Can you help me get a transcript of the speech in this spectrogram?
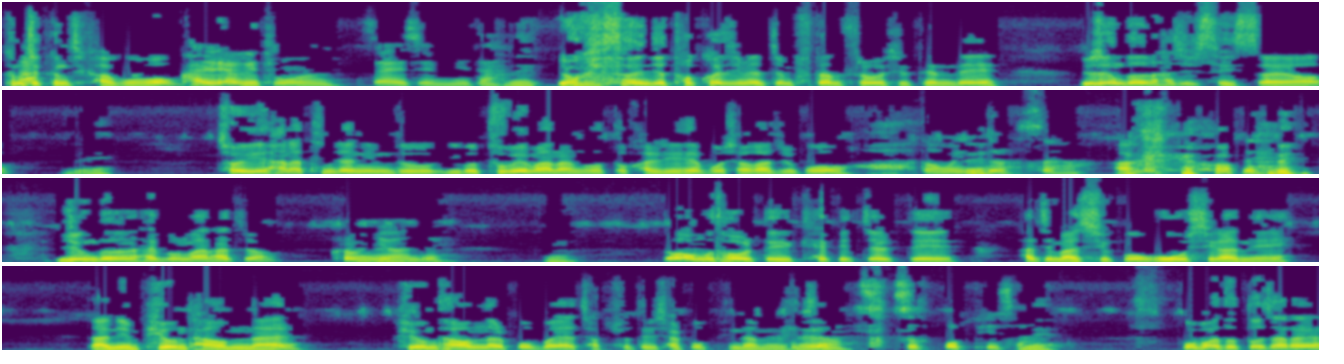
큼직큼직하고. 관리하기 좋은 사이즈입니다. 네. 여기서 이제 더 커지면 좀 부담스러우실 텐데, 이 정도는 하실 수 있어요. 네. 저희 하나 팀장님도 이거 두 배만 한 것도 관리해 보셔가지고, 아, 너무 네. 힘들었어요. 아, 그래요? 네. 이 정도는 해볼만 하죠? 그럼요. 네. 너무 더울 때, 햇빛 쬐을 때 하지 마시고, 오후 시간에, 아니면 비 온 다음날, 비 온 다음날 뽑아야 잡초들이 잘 뽑힌다면서요? 그죠. 쑥쑥 뽑히죠. 네. 뽑아도 또 자라요?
